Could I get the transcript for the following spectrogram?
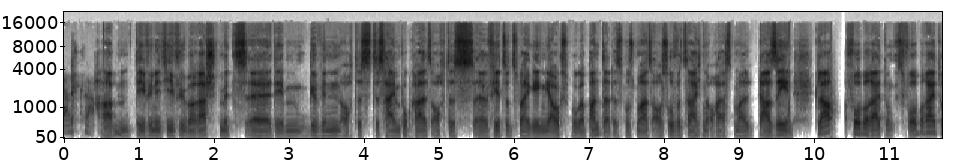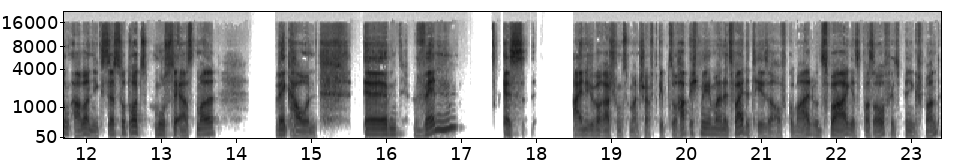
ganz klar. Haben definitiv überrascht mit äh, dem Gewinn auch des, des Heimpokals, auch das äh, 4 zu 2 gegen die Augsburger Panther. Das muss man als Ausrufezeichen auch erstmal da sehen. Klar, Vorbereitung ist Vorbereitung, aber nichtsdestotrotz musste erstmal weghauen. Ähm, wenn es eine Überraschungsmannschaft gibt. So habe ich mir meine zweite These aufgemalt. Und zwar, jetzt pass auf, jetzt bin ich gespannt,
